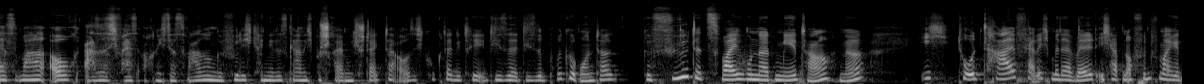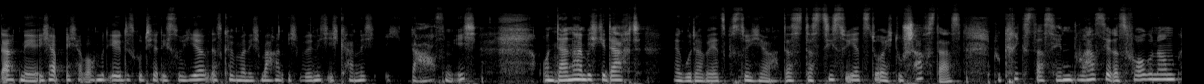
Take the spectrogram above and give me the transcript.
Es war auch, also ich weiß auch nicht, das war so ein Gefühl, ich kann dir das gar nicht beschreiben. Ich steige da aus, ich gucke da die, diese, diese Brücke runter, gefühlte 200 Meter, ne? ich total fertig mit der Welt. Ich habe noch fünfmal gedacht, nee, ich habe ich hab auch mit ihr diskutiert. Ich so, hier, das können wir nicht machen. Ich will nicht, ich kann nicht, ich darf nicht. Und dann habe ich gedacht, na gut, aber jetzt bist du hier. Das, das ziehst du jetzt durch. Du schaffst das. Du kriegst das hin. Du hast dir das vorgenommen.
